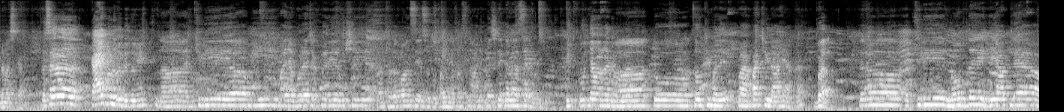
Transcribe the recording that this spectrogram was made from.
नमस्कार. तर सर काय म्हणत होते तुम्ही? ॲक्च्युली मी माझ्या मुलाच्या करिअर विषयी अ, थोडं कॉन्शियस होतो पहिल्यापासून आणि प्रत्येकाला असायला पाहिजे कि- कोणत्या वर्गात आहे मुलगा? अ, तो चौथीमध्ये पा पाचवीला आहे आता. बर. तर ॲक्च्युली नवोदय हे आपल्या अ,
